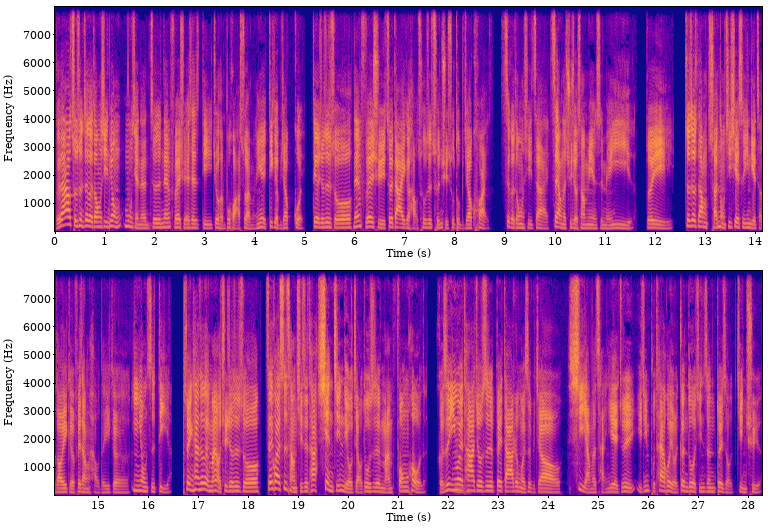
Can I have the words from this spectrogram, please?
可是它要储存这个东西，用目前的就是 NAND Flash SSD 就很不划算嘛，因为第一个比较贵，第二个就是说 NAND Flash 最大一个好处是存取速度比较快，这个东西在这样的需求上面是没意义的，所以这就让传统机械式硬碟找到一个非常好的一个应用之地啊。所以你看这个也蛮有趣，就是说这块市场其实它现金流角度是蛮丰厚的，可是因为它就是被大家认为是比较夕阳的产业，就是已经不太会有更多的竞争对手进去了，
